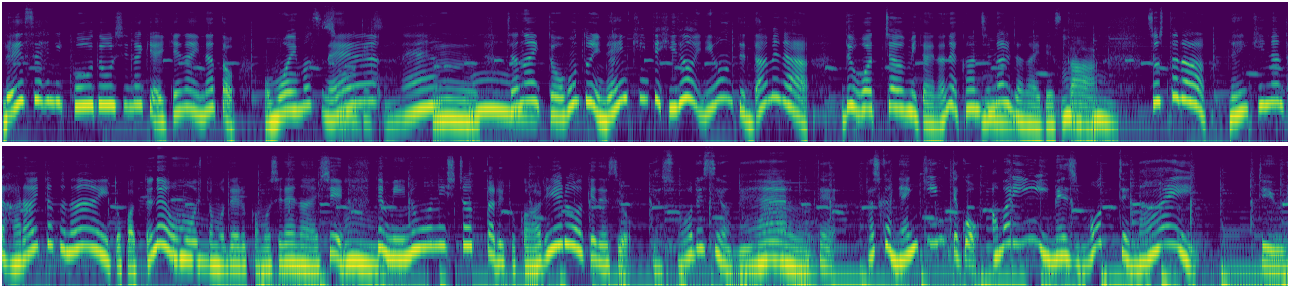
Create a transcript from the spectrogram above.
冷静に行動しなきゃいけないなと思いますね。そうですね、うん、じゃないと本当に年金ってひどい日本ってダメだで終わっちゃうみたいなね感じになるじゃないですか。うんうんうんそしたら年金なんて払いたくないとかってね思う人も出るかもしれないし、うん、で未納にしちゃったりとかありえるわけですよ。いやそうですよね、うん、だって確かに年金ってこうあまりいいイメージ持ってないっていう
